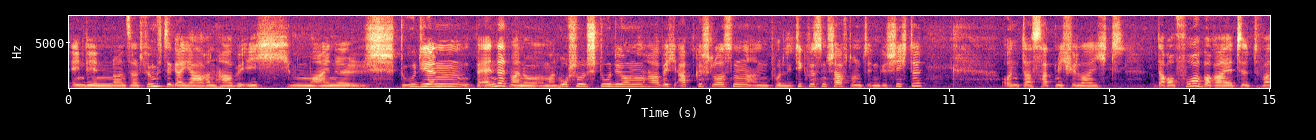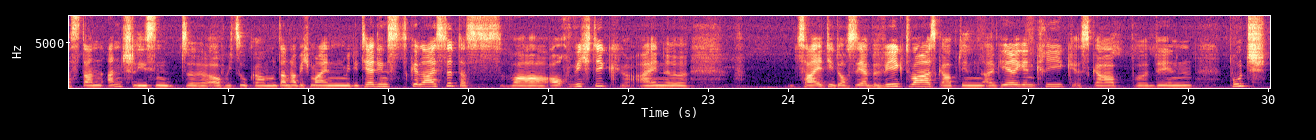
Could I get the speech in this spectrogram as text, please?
In den 1950er Jahren habe ich meine Studien beendet, meine, mein Hochschulstudium habe ich abgeschlossen an Politikwissenschaft und in Geschichte. Und das hat mich vielleicht darauf vorbereitet, was dann anschließend äh, auf mich zukam. Dann habe ich meinen Militärdienst geleistet. Das war auch wichtig. Eine Zeit, die doch sehr bewegt war. Es gab den Algerienkrieg, es gab äh, den Putsch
